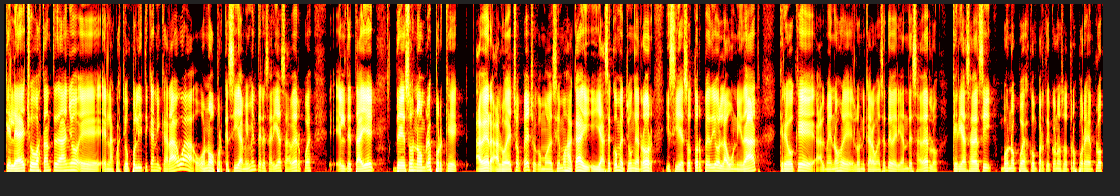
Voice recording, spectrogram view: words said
que le ha hecho bastante daño eh, en la cuestión política en Nicaragua o no? Porque sí, a mí me interesaría saber pues el detalle de esos nombres porque a ver, a lo hecho pecho, como decimos acá, y, ya se cometió un error. Y si eso torpedió la unidad, creo que al menos eh, los nicaragüenses deberían de saberlo. Quería saber si vos no puedes compartir con nosotros, por ejemplo,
